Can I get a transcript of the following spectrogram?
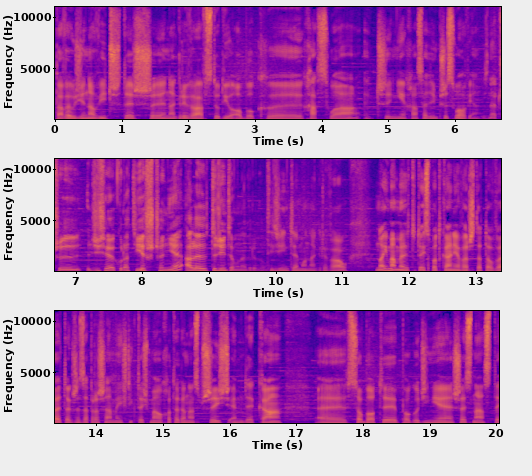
Paweł Zienowicz też nagrywa w studiu obok hasła, czy nie hasła, przysłowia. Znaczy, dzisiaj akurat jeszcze nie, ale tydzień temu nagrywał. Tydzień temu nagrywał. No i mamy tutaj spotkania warsztatowe, także zapraszamy, jeśli ktoś ma ochotę do nas przyjść, MDK. E, soboty po godzinie 16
